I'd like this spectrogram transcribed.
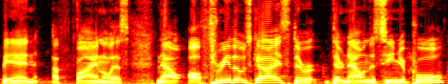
been a finalist. Now, all three of those guys, they're they're now in the senior pool.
